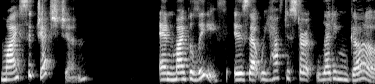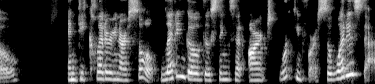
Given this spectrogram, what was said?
my suggestion and my belief is that we have to start letting go and decluttering our soul letting go of those things that aren't working for us. So what is that?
